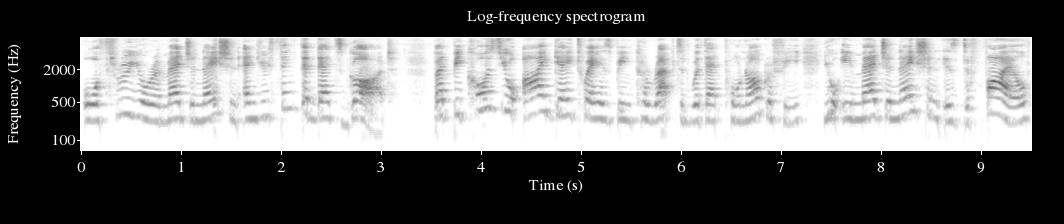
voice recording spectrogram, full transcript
or through your imagination, and you think that that's God. But because your eye gateway has been corrupted with that pornography, your imagination is defiled,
